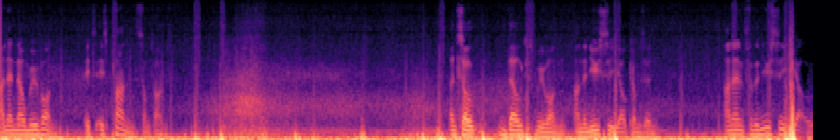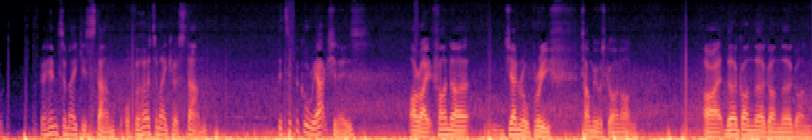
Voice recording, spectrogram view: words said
and then they'll move on. It's it's planned sometimes. and so they'll just move on and the new CEO comes in and then for the new CEO for him to make his stamp or for her to make her stamp the typical reaction is all right find a general brief tell me what's going on all right they're gone they're gone they're gone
